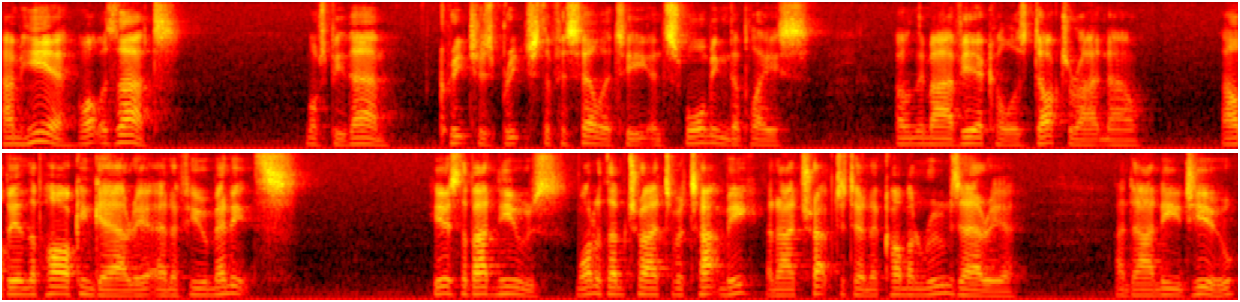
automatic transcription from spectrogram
I'm here. What was that? Must be them. Creatures breached the facility and swarming the place. Only my vehicle is docked right now. I'll be in the parking area in a few minutes. Here's the bad news. One of them tried to attack me and I trapped it in a common rooms area. And I need you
